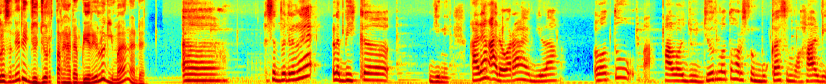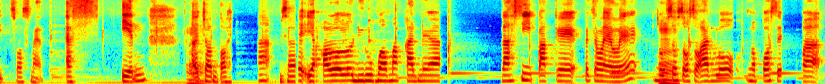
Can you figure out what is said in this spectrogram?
Lu sendiri jujur terhadap diri lu gimana dan? Uh, sebenarnya lebih ke gini kadang ada orang yang bilang lo tuh kalau jujur lo tuh harus membuka semua hal di sosmed as in hmm. uh, contohnya misalnya ya kalau lo di rumah makannya nasi pakai pecel lele nggak usah hmm. sok-sokan lo ngepost pak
